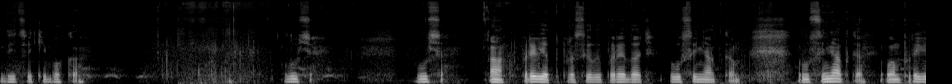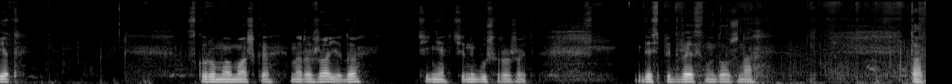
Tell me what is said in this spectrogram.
Дивіться, які бока. Луся. Луся. А, привіт просили передати лусеняткам. Лусенятка, вам привіт. Скоро мамашка нарожає, да? Чи ні? Чи не будеш рожати? Десь під весну должна. Так,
